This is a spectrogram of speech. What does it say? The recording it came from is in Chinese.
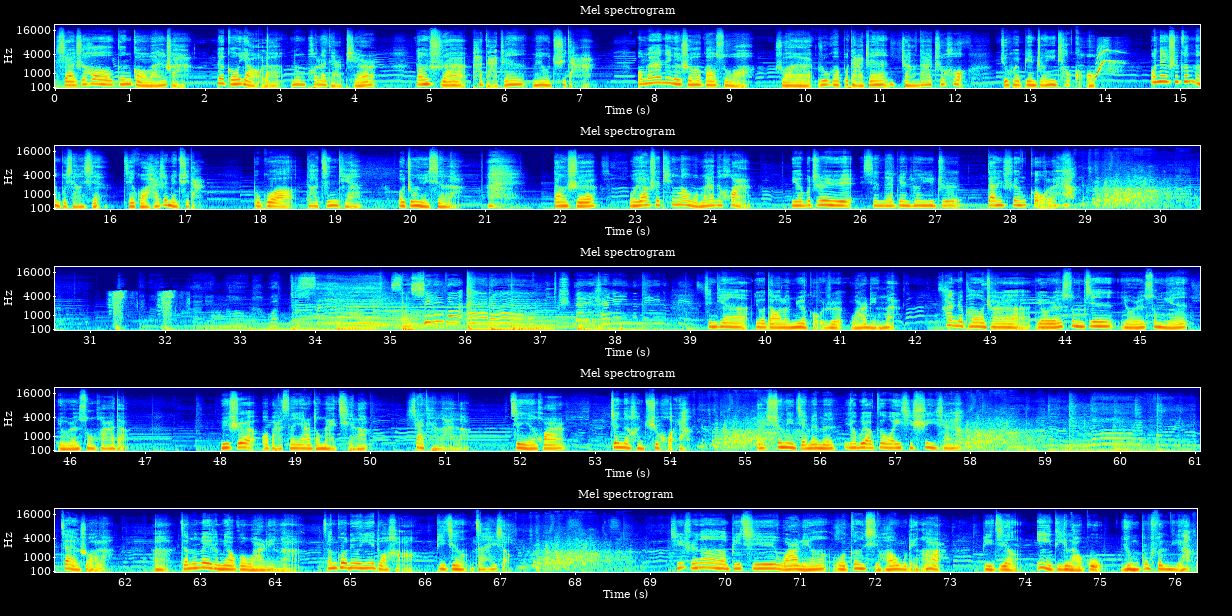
小时候跟狗玩耍，被狗咬了，弄破了点皮儿。当时啊，怕打针，没有去打。我妈那个时候告诉我说啊，如果不打针，长大之后就会变成一条狗。我那时根本不相信，结果还是没去打。不过到今天，我终于信了。唉，当时我要是听了我妈的话。也不至于现在变成一只单身狗了呀。今天啊，又到了虐狗日五二零嘛，看着朋友圈啊，有人送金，有人送银，有人送花的，于是我把三样都买齐了。夏天来了，金银花真的很去火呀。来，兄弟姐妹们，要不要跟我一起试一下呀？再说了，啊，咱们为什么要过五二零啊？咱过六一多好，毕竟咱还小。其实呢，比起五二零，我更喜欢五零二，毕竟一滴牢固，永不分离啊。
